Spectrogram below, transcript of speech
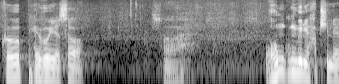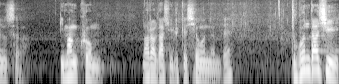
그 폐허에서 어, 온 국민이 합치면서 이만큼 나라를 다시 이렇게 세웠는데 두 번 다시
